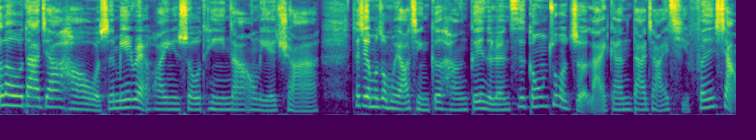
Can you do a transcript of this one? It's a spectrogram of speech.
Hello，大家好，我是 Miriam，欢迎收听 Not Only HR。在节目中，我们邀请各行各业的人资工作者来跟大家一起分享。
